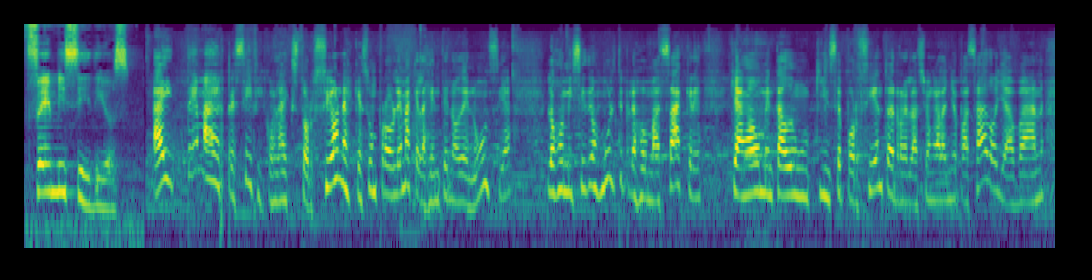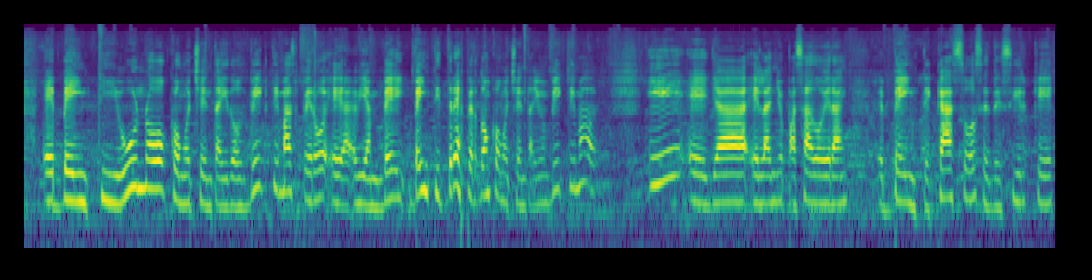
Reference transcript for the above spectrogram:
femicidios. Hay temas específicos, las extorsiones, que es un problema que la gente no denuncia, los homicidios múltiples o masacres, que han aumentado un 15% en relación al año pasado, ya van 21 eh, con 82 víctimas, pero eh, habían 23, perdón, con 81 víctimas, y eh, ya el año pasado eran 20 casos, es decir, que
